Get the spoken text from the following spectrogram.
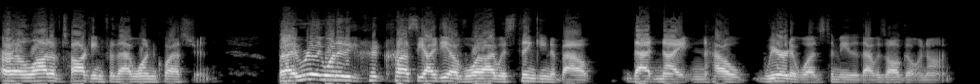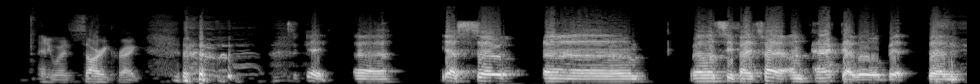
or a lot of talking for that one question. But I really wanted to cross the idea of what I was thinking about that night and how weird it was to me that that was all going on. Anyways, sorry, Craig. it's okay. Uh, yes. Yeah, so, um, well, let's see if I try to unpack that a little bit. Then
